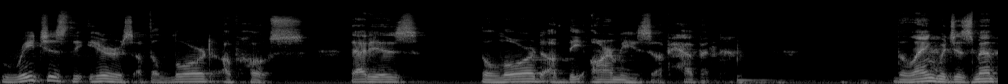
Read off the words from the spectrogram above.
reaches the ears of the Lord of hosts, that is, the Lord of the armies of heaven. The language is meant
